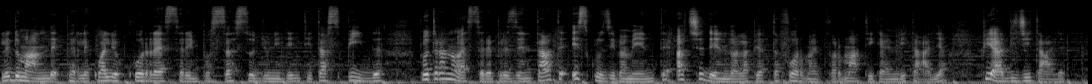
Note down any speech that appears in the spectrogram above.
Le domande per le quali occorre essere in possesso di un'identità SPID potranno essere presentate esclusivamente accedendo alla piattaforma piattaforma informatica Invitalia PA Digitale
